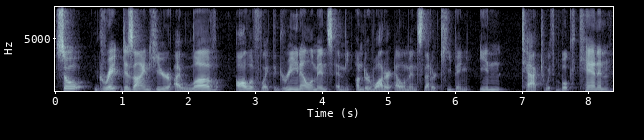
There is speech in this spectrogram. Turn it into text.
So great design here. I love all of like the green elements and the underwater elements that are keeping intact with book canon,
